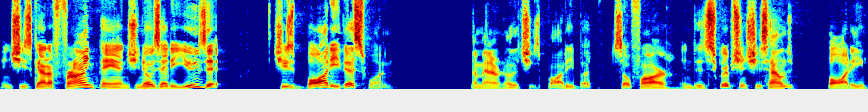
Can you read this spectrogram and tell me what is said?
And she's got a frying pan. She knows how to use it. She's bawdy, this one. I mean, I don't know that she's bawdy, but so far in the description, she sounds bawdy.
